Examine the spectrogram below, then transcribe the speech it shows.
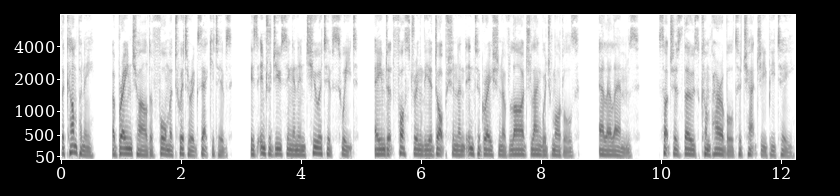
The company, a brainchild of former Twitter executives, is introducing an intuitive suite aimed at fostering the adoption and integration of large language models, LLMs, such as those comparable to ChatGPT.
